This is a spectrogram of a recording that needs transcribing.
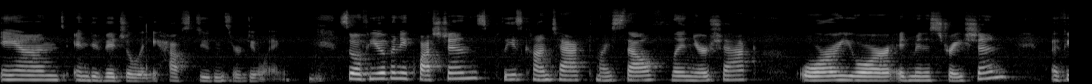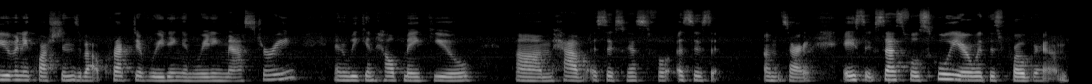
and individually how students are doing. So if you have any questions, please contact myself, Lynn Yurschak, or your administration if you have any questions about corrective reading and reading mastery, and we can help make you um, have a successful, a, I'm sorry, a successful school year with this program.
